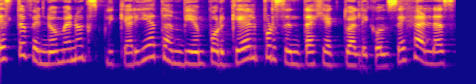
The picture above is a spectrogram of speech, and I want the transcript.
Este fenómeno explicaría también por qué el porcentaje actual de concejalas,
